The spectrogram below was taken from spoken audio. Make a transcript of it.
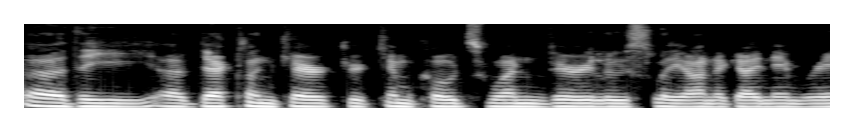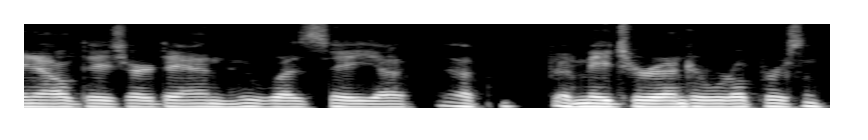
uh, the uh, Declan character, Kim Coates, won very loosely on a guy named Reynald Desjardins, who was a, uh, a, a, major underworld person.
